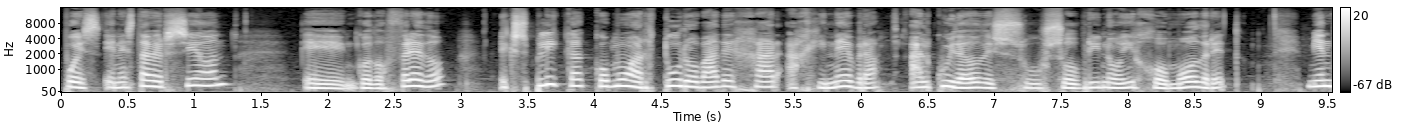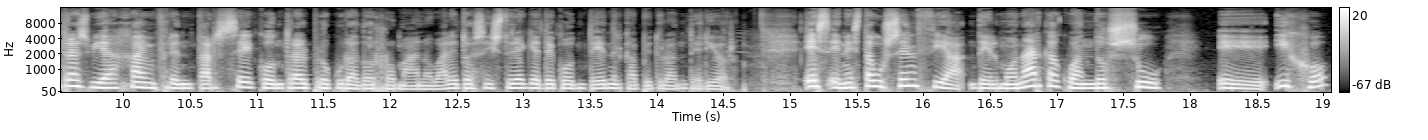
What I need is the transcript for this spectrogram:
Pues en esta versión, eh, Godofredo explica cómo Arturo va a dejar a Ginebra al cuidado de su sobrino hijo Modred mientras viaja a enfrentarse contra el procurador romano, ¿vale? Toda esa historia que ya te conté en el capítulo anterior. Es en esta ausencia del monarca cuando su eh, hijo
